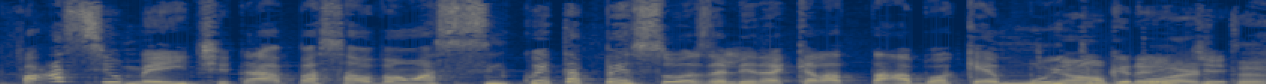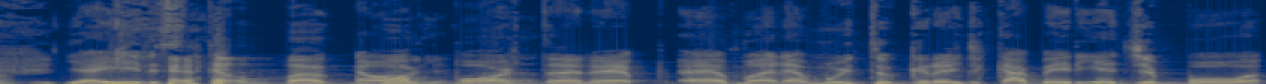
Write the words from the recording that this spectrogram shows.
facilmente, dá pra salvar umas 50 pessoas ali naquela tábua, que é muito É uma grande. porta. E aí eles É um bagulho, É uma porta, né? É, mano, é muito grande, caberia de boa.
